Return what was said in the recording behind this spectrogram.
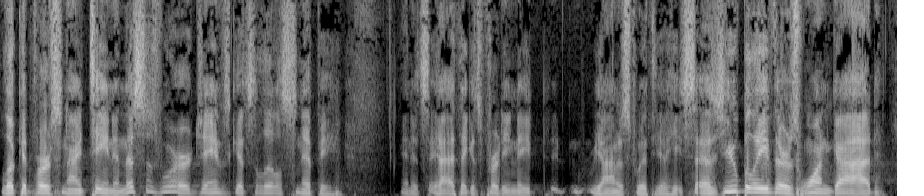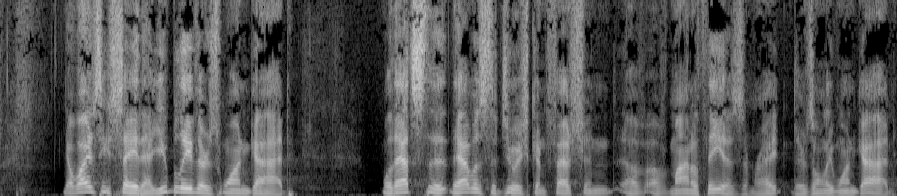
Look at verse 19, and this is where James gets a little snippy. And it's, I think it's pretty neat, to be honest with you. He says, You believe there's one God. Now, why does he say that? You believe there's one God. Well, that's the, that was the Jewish confession of, of monotheism, right? There's only one God.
